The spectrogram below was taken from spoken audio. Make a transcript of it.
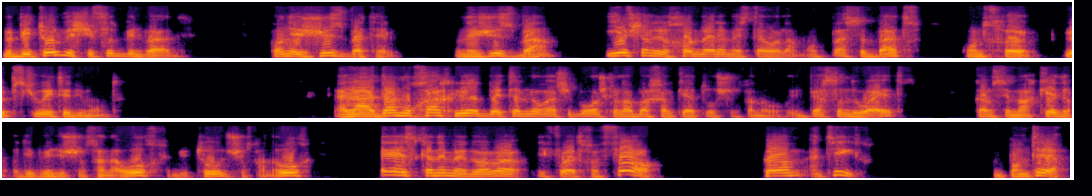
Le bitul veshifut bilvad. Qu'on est juste battel, on est juste bas. On ne peut pas se battre contre l'obscurité du monde. Une personne doit être, comme c'est marqué au début du Shulchan Aruch, du tour du Shulchan Aruch, il faut être fort comme un tigre, une panthère?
